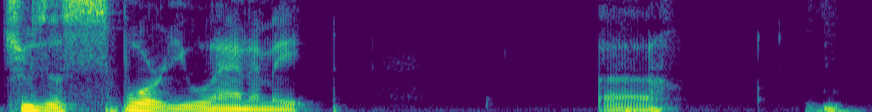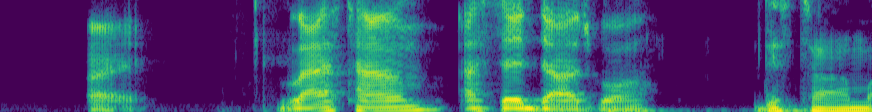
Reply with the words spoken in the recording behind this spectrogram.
choose a sport you will animate. Uh, All right. Last time I said dodgeball. this time,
